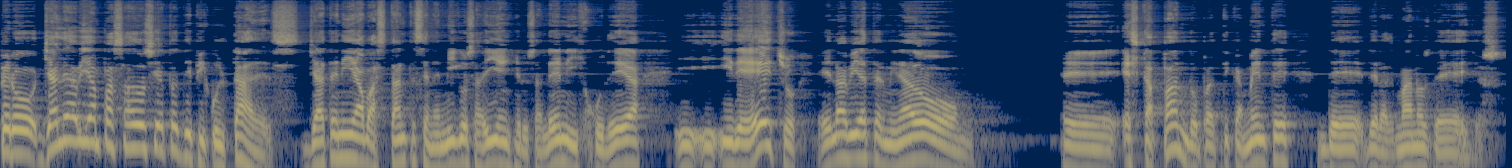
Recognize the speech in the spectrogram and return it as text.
Pero ya le habían pasado ciertas dificultades, ya tenía bastantes enemigos ahí en Jerusalén y Judea y, de hecho él había terminado eh, escapando prácticamente de, las manos de ellos.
